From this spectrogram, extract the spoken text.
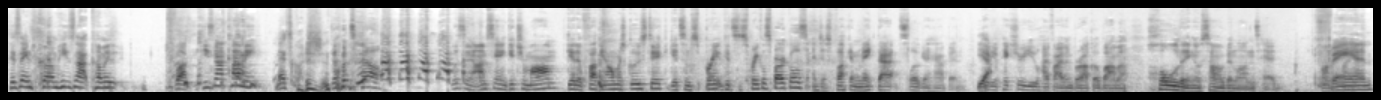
His name's Crumb. He's not coming. Fuck. He's not coming. Next question. Don't tell. Listen, I'm saying get your mom, get a fucking Elmer's glue stick, get some spring, get some sprinkle sparkles, and just fucking make that slogan happen. Yeah. Give you a picture of you high fiving Barack Obama holding Osama bin Laden's head. on a mic.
